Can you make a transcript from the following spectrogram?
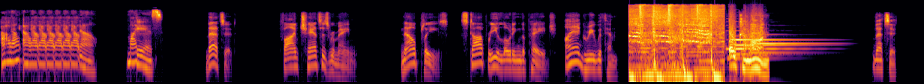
ow, ow, ow, ow, ow, ow, ow. My ears. That's it. Five chances remain. Now please, stop reloading the page. I agree with him. Oh come on. That's it.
